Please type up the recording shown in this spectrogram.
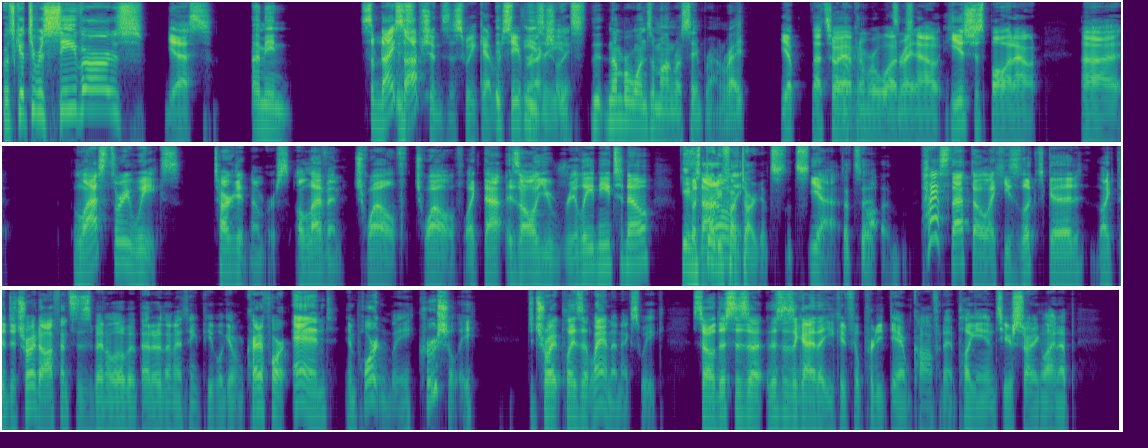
Let's get to receivers. yes, I mean, some nice options this week at receiver. easy. Actually, It's the number one's Amon-Ra St. Brown, right? Yep, that's who I have Okay, number one right now. He is just balling out. Uh last 3 weeks, target numbers 11, 12, 12. Like that is all you really need to know. Yeah, But he's 35 only- targets. That's Yeah. that's it. Uh, Past that though, like he's looked good. Like the Detroit offense has been a little bit better than I think people give him credit for. And importantly, crucially, Detroit plays Atlanta next week. So this is a this is a guy that you could feel pretty damn confident plugging into your starting lineup.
